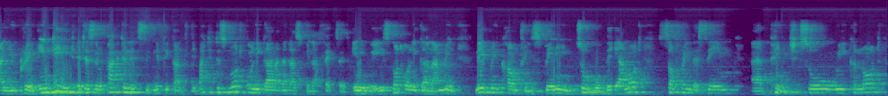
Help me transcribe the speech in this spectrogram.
and Ukraine. Indeed, it is impacting it significantly, but it is not only Ghana that has been affected anyway. It's not only Ghana. I mean, neighboring countries, Benin, Togo, they are not suffering the same uh, pinch. So we cannot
